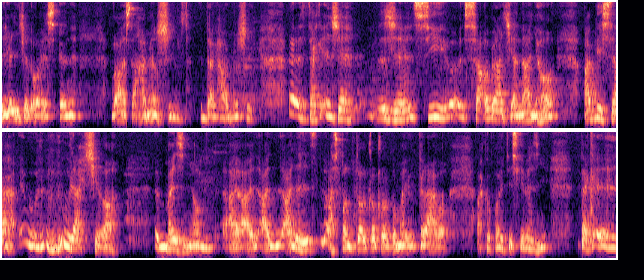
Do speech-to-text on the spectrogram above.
riaditeľ OSN, volá sa Hammerschild, Dag Hammerschild. Takže že si sa obrátia na ňo, aby sa uľahčilo väzňom, ale aspoň toľko, koľko majú právo ako politickí väzni tak e,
